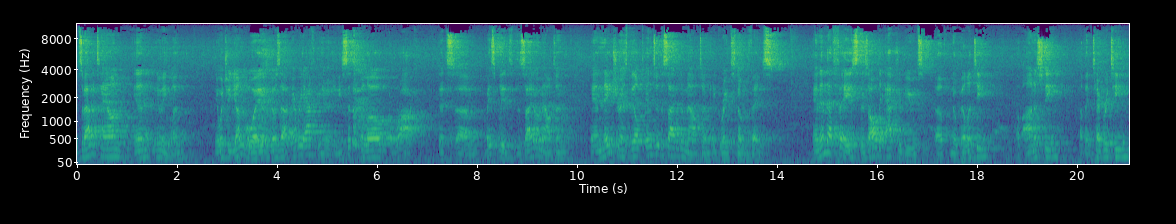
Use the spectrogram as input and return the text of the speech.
It's about a town in New England in which a young boy goes out every afternoon and he sits below a rock that's um, basically it's the side of a mountain, and nature has built into the side of the mountain a great stone face. And in that face, there's all the attributes of nobility, of honesty, of integrity,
